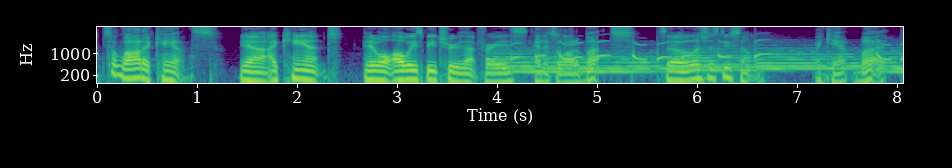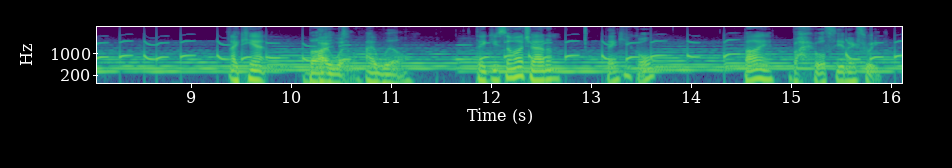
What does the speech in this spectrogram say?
it's a lot of can'ts Yeah, I can't. It will always be true that phrase. and it's a lot of buts. So let's just do something. I can't, but I can't. But I will. I will. Thank you so much, Adam. thank you, Cole. Bye. Bye. We'll see you next week.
